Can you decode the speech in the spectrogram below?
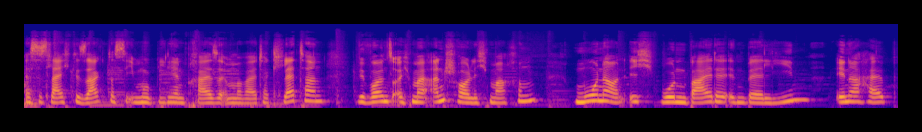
Es ist leicht gesagt, dass die Immobilienpreise immer weiter klettern. Wir wollen es euch mal anschaulich machen. Mona und ich wohnen beide in Berlin innerhalb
